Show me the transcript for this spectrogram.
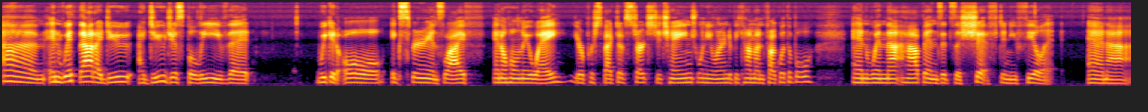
Um, and with that, I do I do just believe that we could all experience life in a whole new way. Your perspective starts to change when you learn to become unfuckwithable and when that happens it's a shift and you feel it. And uh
